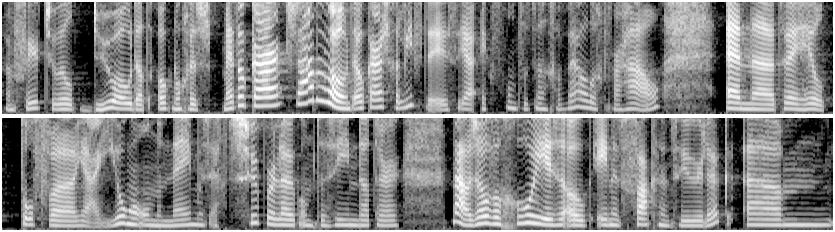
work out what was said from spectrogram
Een virtueel duo dat ook nog eens met elkaar samenwoont, elkaars geliefde is. Ja, ik vond het een geweldig verhaal. En uh, twee heel toffe, ja, jonge ondernemers. Echt super leuk om te zien dat er, nou, zoveel groei is ook in het vak natuurlijk. Um,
